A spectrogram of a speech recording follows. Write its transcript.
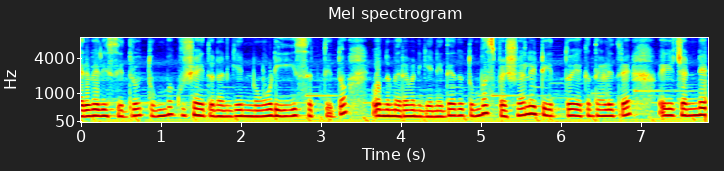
ನೆರವೇರಿಸಿದ್ರು. ತುಂಬ ಖುಷಿ ಆಯಿತು ನನಗೆ ನೋಡಿ ಈ ಸರ್ತಿದ್ದು ಒಂದು ಮೆರವಣಿಗೆ ಏನಿದೆ. ಅದು ತುಂಬ ಸ್ಪೆಷಾಲಿಟಿ ಇತ್ತು. ಯಾಕಂತ ಹೇಳಿದರೆ ಈ ಚಂಡೆ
